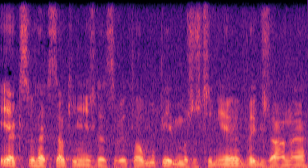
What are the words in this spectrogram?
I jak słychać całkiem nieźle sobie to łupie, mimo że jeszcze nie wygrzane.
